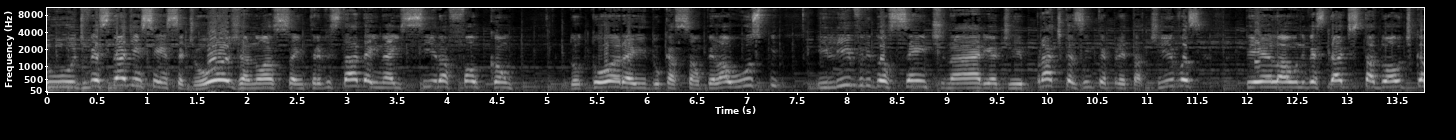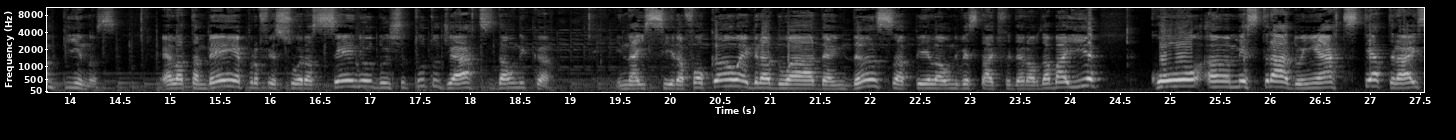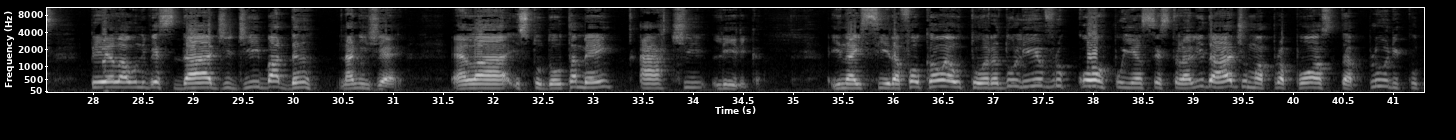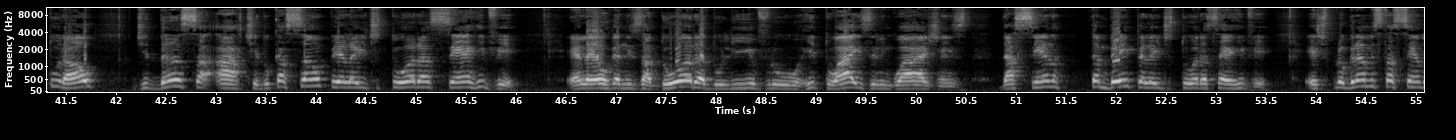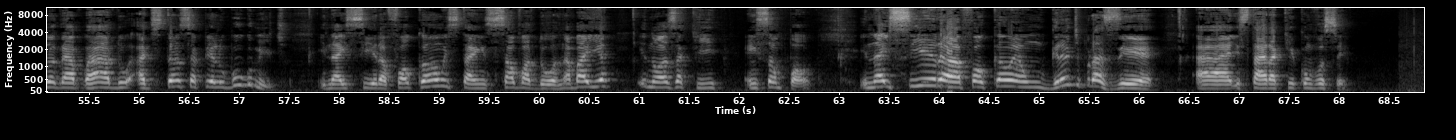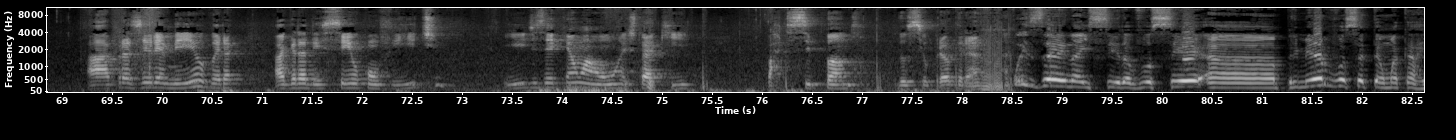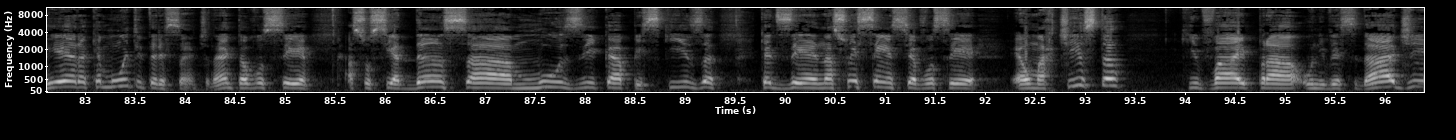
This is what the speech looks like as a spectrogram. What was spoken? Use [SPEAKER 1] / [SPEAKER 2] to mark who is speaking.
[SPEAKER 1] No Diversidade em Ciência de hoje, a nossa entrevistada é Inaicira Falcão, doutora em Educação pela USP e livre docente na área de Práticas Interpretativas pela Universidade Estadual de Campinas. Ela também é professora sênior do Instituto de Artes da Unicamp. Inaicira Falcão é graduada em dança pela Universidade Federal da Bahia, com uh, mestrado em artes teatrais pela Universidade de Ibadan, na Nigéria. Ela estudou também arte lírica. Inaicira Falcão é autora do livro Corpo e Ancestralidade, uma proposta pluricultural de dança, arte e educação pela editora CRV. Ela é organizadora do livro Rituais e Linguagens da Cena, também pela editora CRV. Este programa está sendo gravado à distância pelo Google Meet. Inaicira Falcão está em Salvador, na Bahia, e nós aqui em São Paulo. Inaicira Falcão, é um grande prazer uh, estar aqui com você.
[SPEAKER 2] Ah, prazer é meu, agradecer o convite e dizer que é uma honra estar aqui participando do seu programa.
[SPEAKER 1] Pois é, Inaicira, você uh, primeiro você tem uma carreira que é muito interessante, né? Então você associa dança, música, pesquisa. Quer dizer, na sua essência, você é uma artista que vai para a universidade,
